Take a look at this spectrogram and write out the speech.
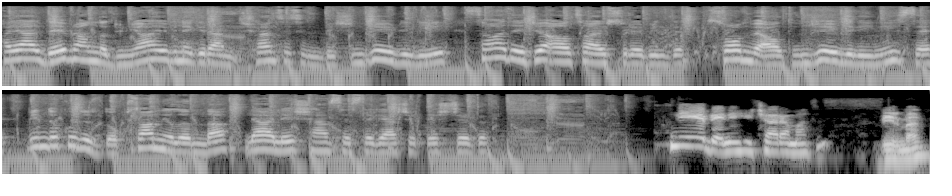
Hayal Devran'la dünya evine giren Şenses'in 5. evliliği sadece 6 ay sürebildi. Son ve 6. evliliğini ise 1990 yılında Lale Şenses'le gerçekleştirdi. Niye beni hiç aramadın? Bilmem.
